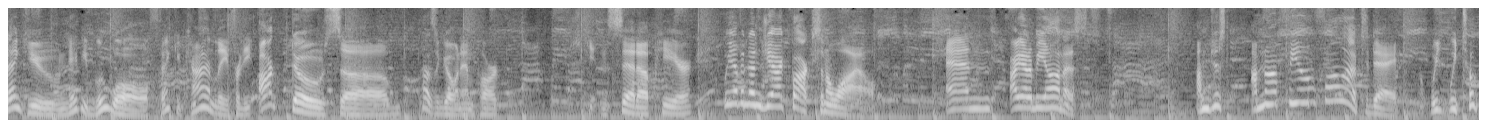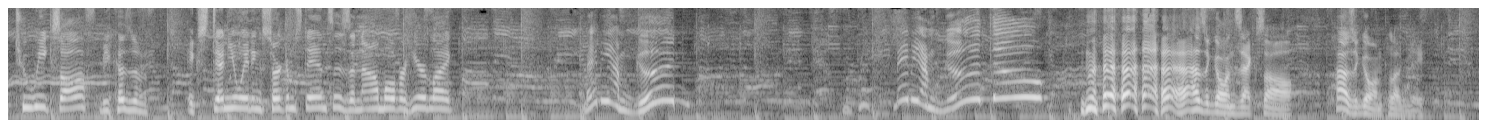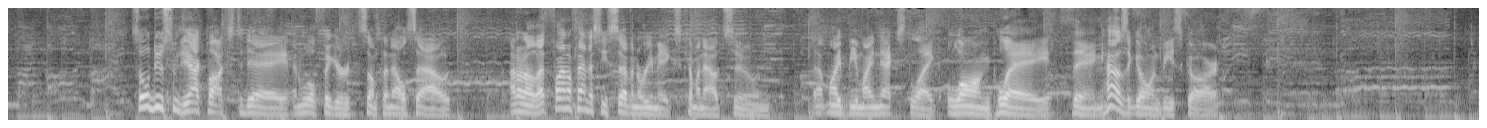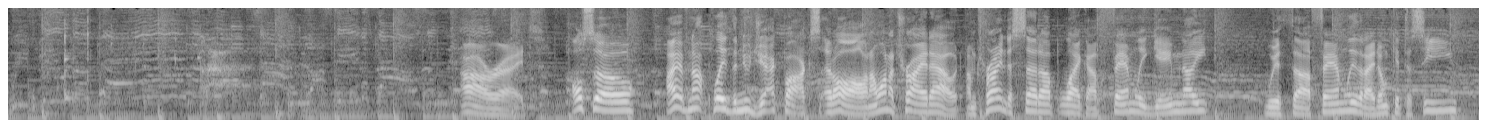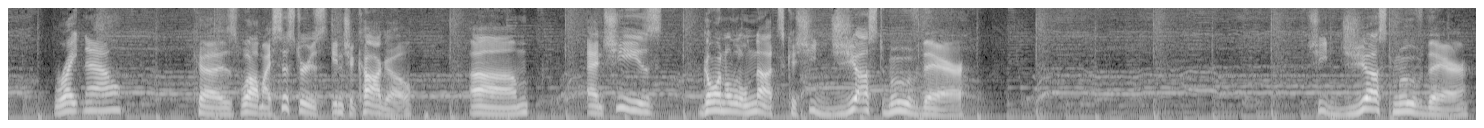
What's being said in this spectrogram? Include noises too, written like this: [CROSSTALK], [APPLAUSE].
Thank you, Navy Blue Wolf. Thank you kindly for the Octo sub. How's it going, M Park? Just getting set up here. We haven't done Jackbox in a while. And I gotta be honest, I'm just, I'm not feeling Fallout today. We, we took two weeks off because of extenuating circumstances, and now I'm over here like, maybe I'm good? Maybe I'm good, though? [LAUGHS] How's it going, Zexal? How's it going, Plugly? So we'll do some Jackbox today, and we'll figure something else out. I don't know, that Final Fantasy VII remake's coming out soon. That might be my next, like, long play thing. How's it going, B-Scar? Alright. Also, I have not played the new Jackbox at all, and I want to try it out. I'm trying to set up, like, a family game night with uh, family that I don't get to see right now. Because, well, my sister's in Chicago, um, and she's going a little nuts because she just moved there. She just moved there.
